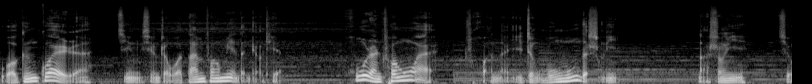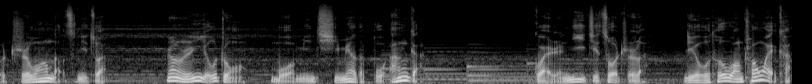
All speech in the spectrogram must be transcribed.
我跟怪人进行着我单方面的聊天，忽然窗外传来一阵嗡嗡的声音，那声音就直往脑子里钻，让人有种莫名其妙的不安感。怪人立即坐直了，扭头往窗外看，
